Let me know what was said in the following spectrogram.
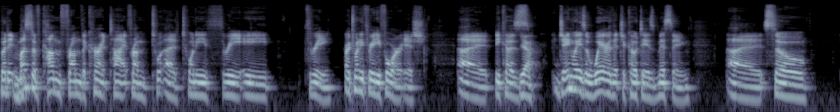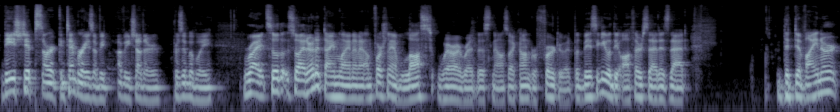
but it Mhm. must have come from the current time from tw- uh, 2383 or 2384 ish, uh, because yeah, Janeway is aware that Chakotay is missing. Uh, so these ships are contemporaries of, e- of each other, presumably. Right. So, th- so I read a timeline, and I, unfortunately, I've lost where I read this now, so I can't refer to it. But basically, what the author said is that the diviner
